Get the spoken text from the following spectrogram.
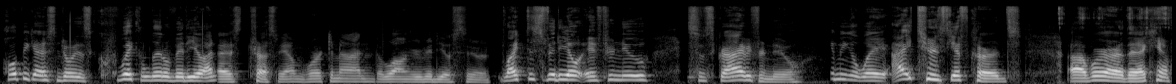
hope you guys enjoy this quick little video. Guys, trust me, I'm working on the longer video soon. Like this video if you're new. Subscribe if you're new. Giving away iTunes gift cards. Uh, where are they? I can't.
